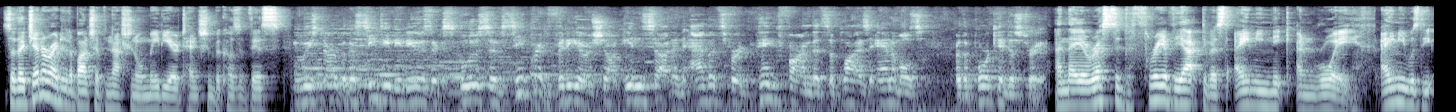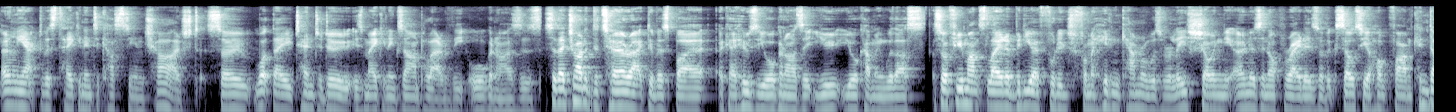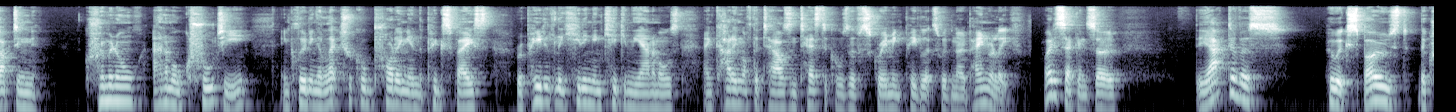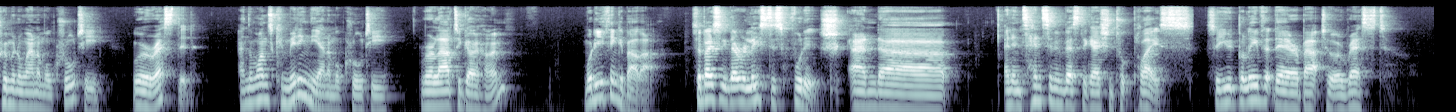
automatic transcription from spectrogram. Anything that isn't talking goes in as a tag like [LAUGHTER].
So they generated a bunch of national media attention because of this. We start with a CTV News exclusive secret video shot inside an Abbotsford pig farm that supplies animals for the pork industry. And they arrested three of the activists, Amy, Nick, and Roy. Amy was the only activist taken into custody and charged. So what they tend to do is make an example out of the organisers. So they try to deter activists by, okay, who's the organiser? You, you're coming with us. So a few months later, video footage from a hidden camera was released showing the owners and operators of Excelsior Hog Farm conducting criminal animal cruelty, including electrical prodding in the pig's face, repeatedly hitting and kicking the animals, and cutting off the tails and testicles of screaming piglets with no pain relief. Wait a second, so the activists who exposed the criminal animal cruelty were arrested, and the ones committing the animal cruelty were allowed to go home? What do you think about that? So basically, they released this footage, and uh, an intensive investigation took place. So you'd believe that they're about to arrest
